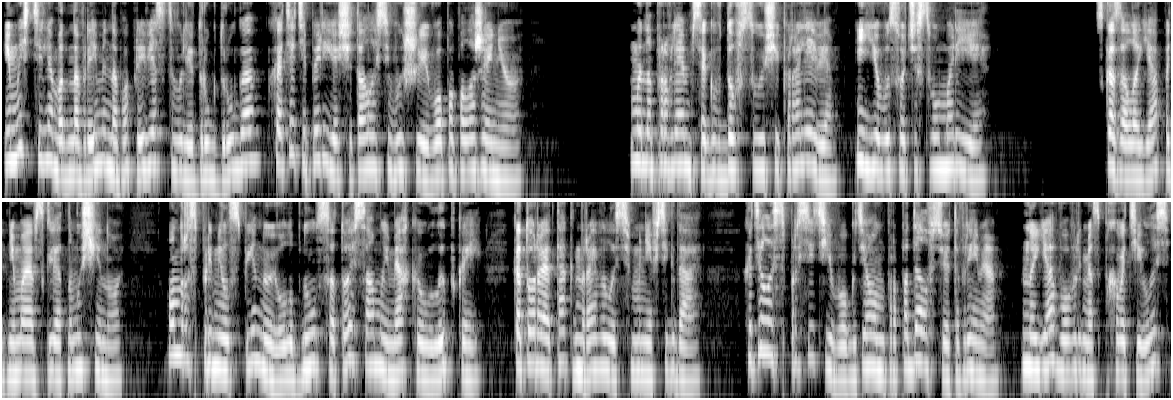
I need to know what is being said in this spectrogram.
и мы с Тилем одновременно поприветствовали друг друга, хотя теперь я считалась выше его по положению. «Мы направляемся к вдовствующей королеве, ее высочеству Марии», сказала я, поднимая взгляд на мужчину. Он распрямил спину и улыбнулся той самой мягкой улыбкой, которая так нравилась мне всегда – Хотелось спросить его, где он пропадал все это время, но я вовремя спохватилась,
